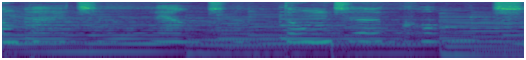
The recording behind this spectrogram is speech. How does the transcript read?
晾着、晾着、冻着、空着，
